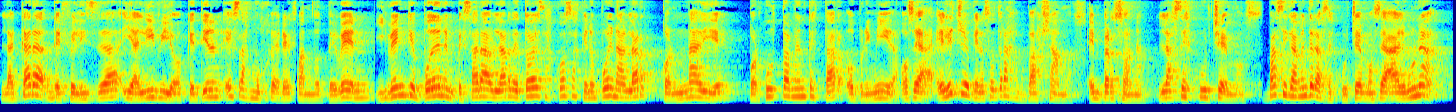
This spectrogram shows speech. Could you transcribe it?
la cara de felicidad y alivio que tienen esas mujeres cuando te ven y ven que pueden empezar a hablar de todas esas cosas que no pueden hablar con nadie por justamente estar oprimidas. O sea, el hecho de que nosotras vayamos en persona, las escuchemos, básicamente las escuchemos, o sea, alguna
